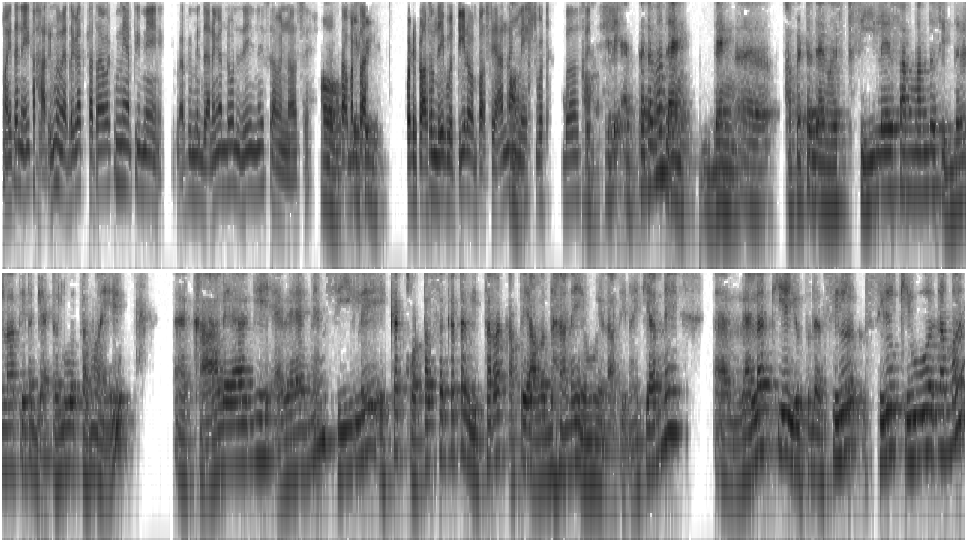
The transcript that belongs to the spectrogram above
මම හිතන්නේ ඒක හරිම වැදගත් කතාවක් නේ අපි මේ අපි මේ දැනගන්න ඕනේ දෙන්නේ නේ ස්වාමීන් වහන්සේ. පොඩි ප්‍රශ්න දෙකක් තියෙනවා පස්සේ අහන්නම් මේකට බාසෙ. ඉතින් ඇත්තටම දැන් දැන් අපිට දැන් ඔය සීලය සම්බන්ධ සිද්ධ වෙලා තියෙන ගැටලුව තමයි කාලයාගේ ඇවෑමෙන් සීලේ එක කොටසකට විතරක් අපේ අවධානය යොමු වෙලා තියෙනවා. ඒ කියන්නේ වැලකිය යුතු දැන් සිල් සිල් කිව්ව ගමන්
